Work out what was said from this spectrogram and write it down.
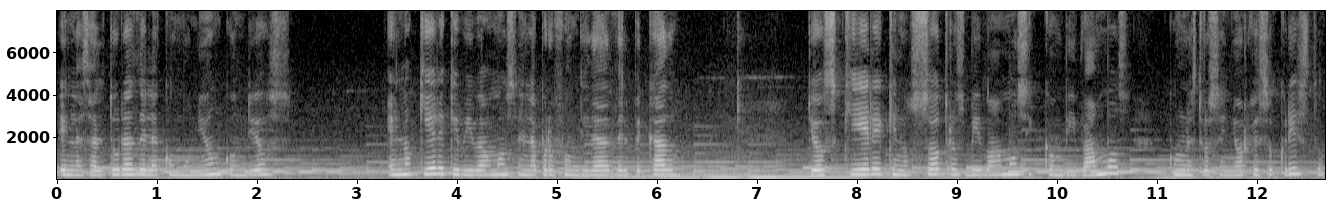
en las alturas de la comunión con Dios. Él no quiere que vivamos en la profundidad del pecado. Dios quiere que nosotros vivamos y convivamos con nuestro Señor Jesucristo.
